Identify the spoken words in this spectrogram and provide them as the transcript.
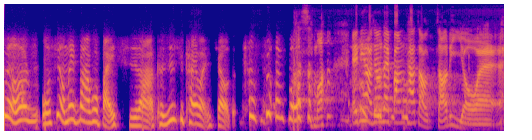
没有，我是有被骂过白痴啦，可是是开玩笑的，这样算吗？什么？哎，你好像在帮他找找理由哎。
